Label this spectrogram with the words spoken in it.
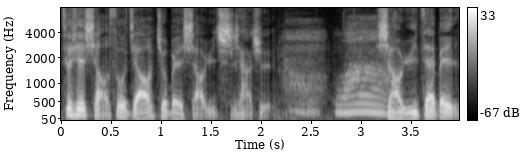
这些小塑胶就被小鱼吃下去。哇！小鱼再被。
